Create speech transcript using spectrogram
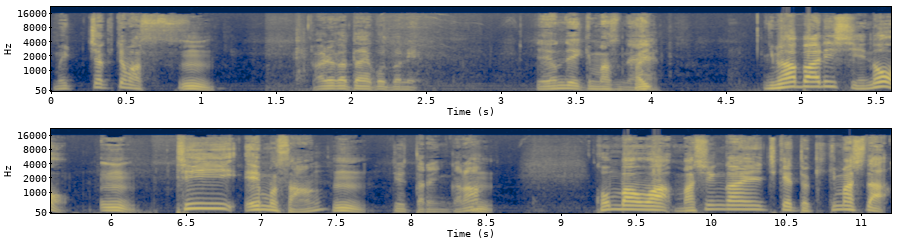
めっちゃ来てます。う。うん。ありがたいことに。じゃあ読んでいきますね。はい今治市のうん。TM さんってうん。言ったらいいんかな、うんこんばんは。マシンガンエチケット聞きました。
